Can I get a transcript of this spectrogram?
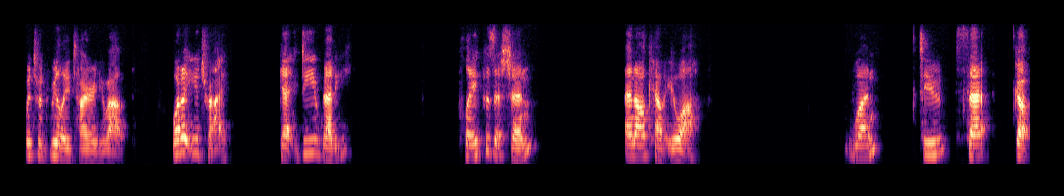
which would really tire you out, why don't you try? Get D ready, play position, and I'll count you off. One, two, set, go.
